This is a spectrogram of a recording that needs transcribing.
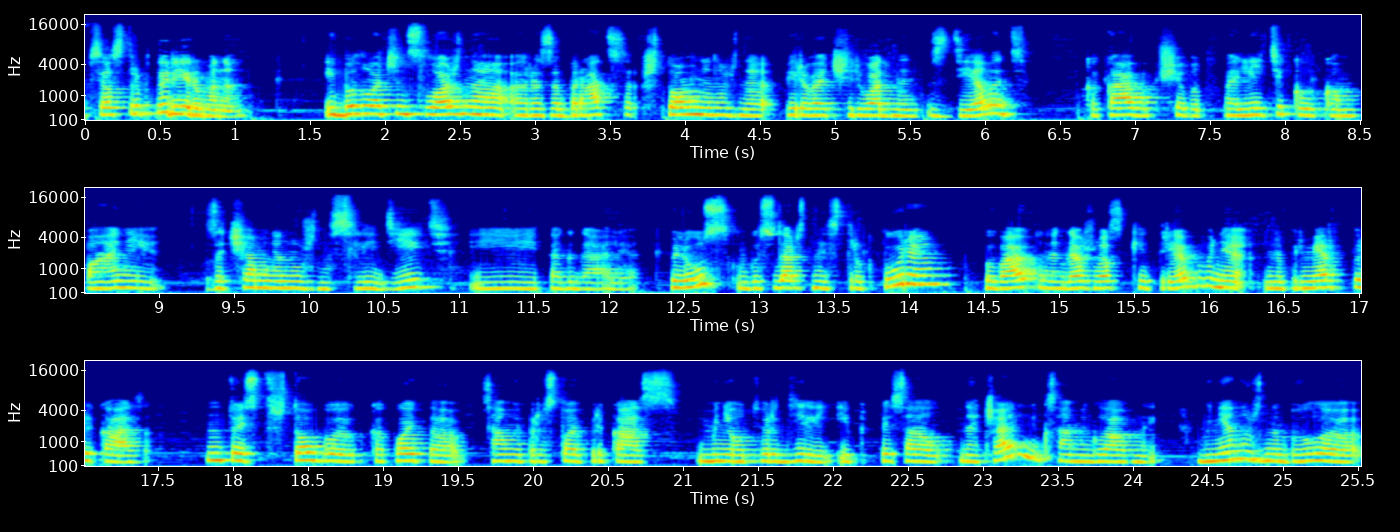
все структурировано. И было очень сложно разобраться, что мне нужно первоочередно сделать, какая вообще вот политика у компании, зачем мне нужно следить и так далее. Плюс в государственной структуре бывают иногда жесткие требования, например, в приказах. Ну, то есть, чтобы какой-то самый простой приказ мне утвердили и подписал начальник, самый главный, мне нужно было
